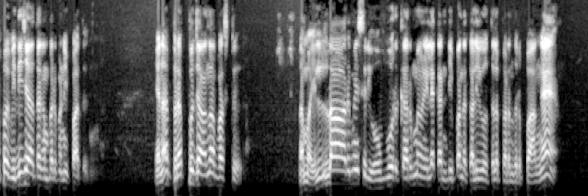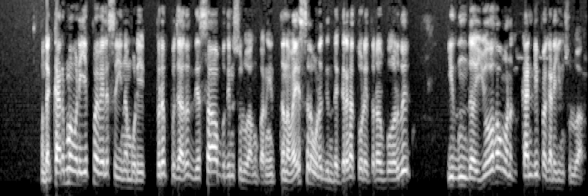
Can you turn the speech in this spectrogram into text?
அப்போ விதி ஜாதகம் கம்பேர் பண்ணி பார்த்துக்கோங்க. ஏன்னா பிறப்பு ஜாதகம் தான் ஃபர்ஸ்ட் நம்ம எல்லாருமே சரி ஒவ்வொரு கர்ம கண்டிப்பா அந்த கலியுகத்துல பிறந்திருப்பாங்க. அந்த கர்மவனி எப்ப வேலை செய்யும்? நம்முடைய பிறப்பு ஜாத திசாபுதின்னு சொல்லுவாங்க பாருங்க. இத்தனை வயசுல உனக்கு இந்த கிரகத்தோட தொடர்பு வருது. இந்த யோகம் உனக்கு கண்டிப்பா கிடைக்கும்னு சொல்லுவாங்க.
